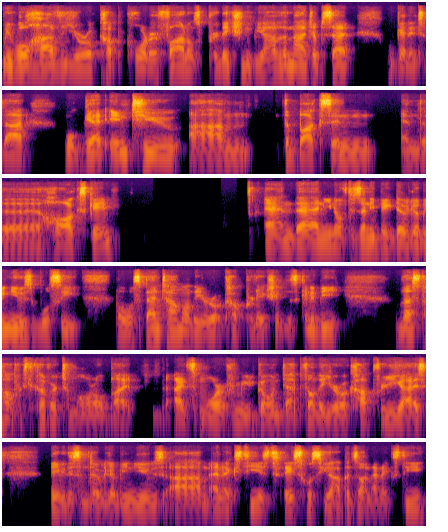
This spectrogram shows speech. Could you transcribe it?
we will have the Euro Cup quarterfinals prediction. We have the matchup set. We'll get into that. We'll get into um, the Bucks and and the Hawks game. And then, you know, if there's any big WWE news, we'll see. But we'll spend time on the Euro Cup predictions. It's going to be less topics to cover tomorrow, but it's more for me to go in depth on the Euro Cup for you guys. Maybe there's some WWE news. Um, NXT is today, so we'll see what happens on NXT.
